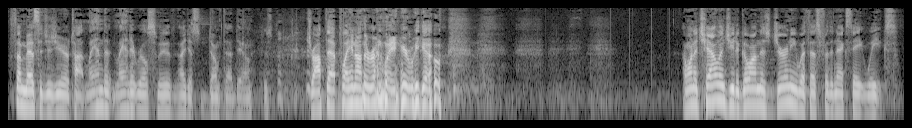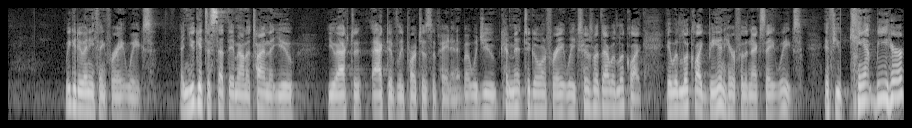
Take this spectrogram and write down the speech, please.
Some messages you know taught land it, land it real smooth. I just dumped that down. Just drop that plane on the runway, and here we go. I want to challenge you to go on this journey with us for the next eight weeks. We could do anything for eight weeks, and you get to set the amount of time that you you act, actively participate in it. But would you commit to going for eight weeks? Here's what that would look like. It would look like being here for the next eight weeks. If you can't be here,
